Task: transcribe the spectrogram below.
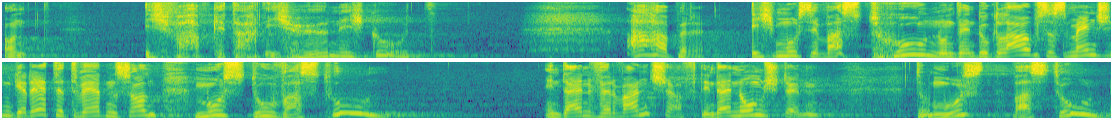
Und ich habe gedacht, ich höre nicht gut. Aber ich muss was tun. Und wenn du glaubst, dass Menschen gerettet werden sollen, musst du was tun. In deiner Verwandtschaft, in deinen Umständen. Du musst was tun.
